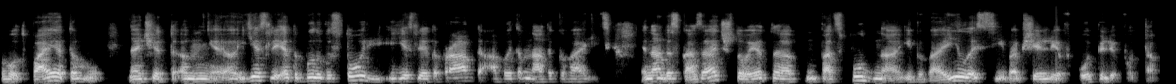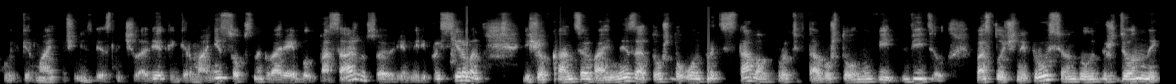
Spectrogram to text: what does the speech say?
Вот, поэтому, значит, эм, если это было в истории, и если это правда, об этом надо говорить. И надо сказать, что это подспудно и говорилось, и вообще Лев Копелев, вот такой в Германии очень известный человек, и Германии, собственно говоря, и был посажен в свое время, репрессирован еще в конце войны за то, что он протестовал против того, что он видел в Восточной Пруссии. Он был убежденный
